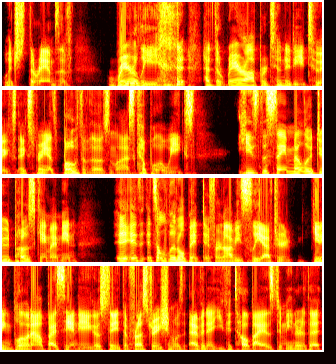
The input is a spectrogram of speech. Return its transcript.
which the Rams have rarely had the rare opportunity to ex- experience both of those in the last couple of weeks. He's the same mellow dude post game. I mean, it, it's a little bit different. Obviously, after getting blown out by San Diego State, the frustration was evident. You could tell by his demeanor that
